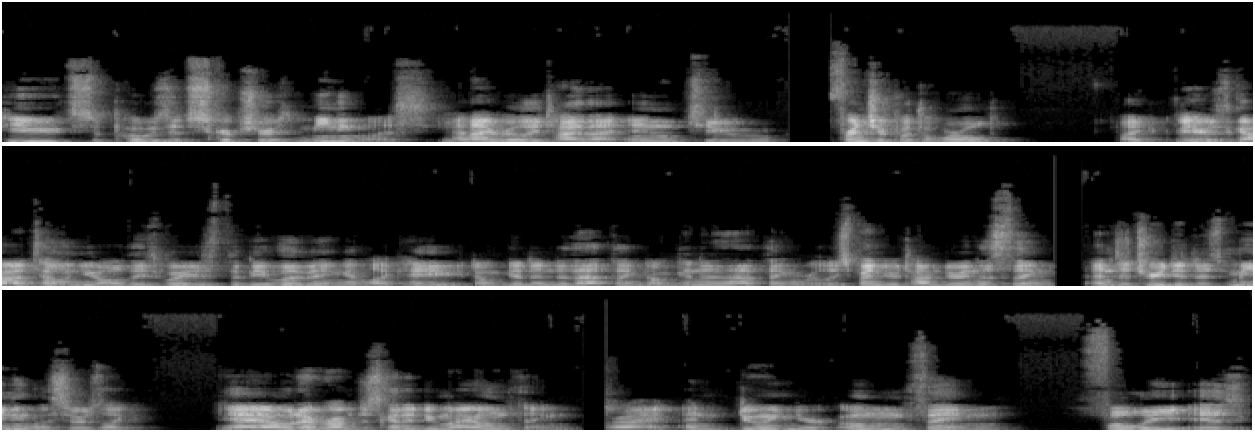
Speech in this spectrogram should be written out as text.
do you suppose that Scripture is meaningless? And I really tie that into friendship with the world. Like, here's God telling you all these ways to be living, and like, hey, don't get into that thing, don't get into that thing, really spend your time doing this thing. And to treat it as meaningless, there's like, yeah, whatever, I'm just gonna do my own thing. Right. And doing your own thing fully is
